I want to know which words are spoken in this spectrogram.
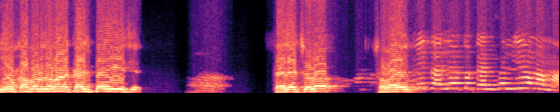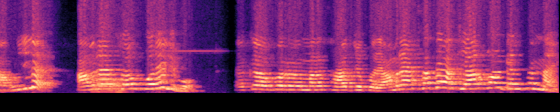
ইও কাপড় দোকানে কাজ পেয়ে গেছে। তাহলে চলো সবাই তাহলে এত টেনশন লিও না মা বুঝলে? আমরা সব করে নিব। একে অপর মানে সাহায্য করে। আমরা একসাথে আছি আর কোনো টেনশন নাই।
